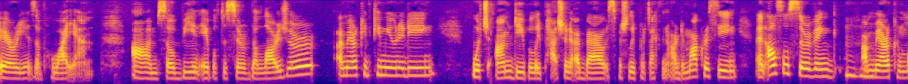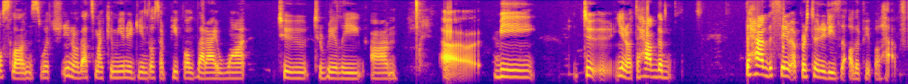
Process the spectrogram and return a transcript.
areas of who I am. Um, so being able to serve the larger American community, which I'm deeply passionate about, especially protecting our democracy, and also serving mm-hmm. American Muslims, which you know that's my community, and those are people that I want to to really um, uh, be to you know to have the have the same opportunities that other people have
